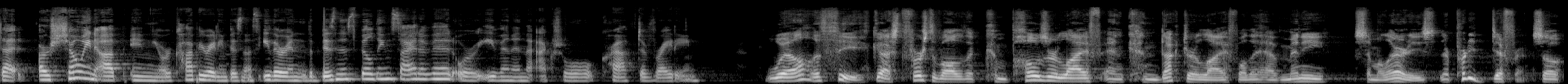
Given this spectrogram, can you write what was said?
that are showing up in your copywriting business, either in the business building side of it or even in the actual craft of writing. Well, let's see. Gosh, first of all, the composer life and conductor life, while they have many similarities, they're pretty different. So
